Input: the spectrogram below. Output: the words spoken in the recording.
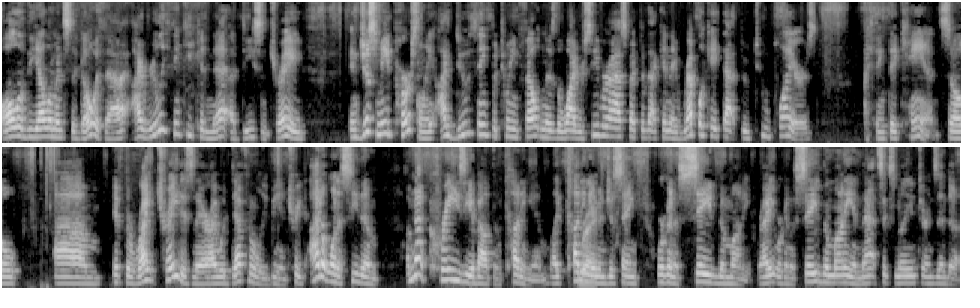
all of the elements that go with that. I really think he could net a decent trade. And just me personally, I do think between Felton as the wide receiver aspect of that, can they replicate that through two players? I think they can. So um, if the right trade is there, I would definitely be intrigued. I don't want to see them. I'm not crazy about them cutting him, like cutting Right. him and just saying we're going to save the money, right? We're going to save the money, and that six million turns into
